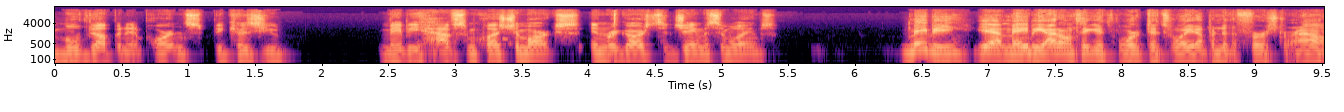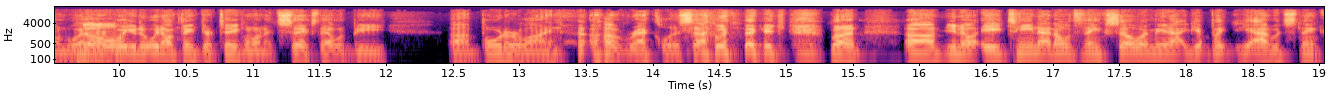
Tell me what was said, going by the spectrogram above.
moved up in importance because you maybe have some question marks in regards to Jameson Williams? Maybe, yeah, maybe. I don't think it's worked its way up into the first round. Whether, No. well, you know, we don't think they're taking one at six. That would be uh, borderline uh, reckless, I would think. But um, you know, eighteen, I don't think so. I mean, I get, but yeah, I would think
